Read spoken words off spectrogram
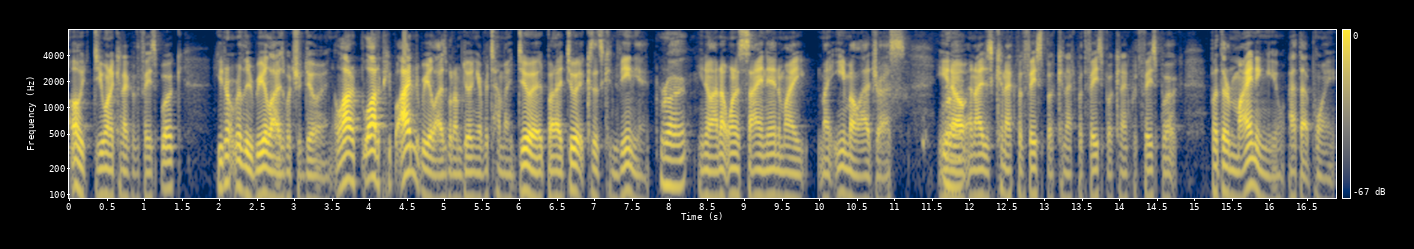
oh, do you want to connect with Facebook? You don't really realize what you're doing. A lot of a lot of people, I realize what I'm doing every time I do it, but I do it because it's convenient. Right. You know, I don't want to sign in my my email address. You know, and I just connect with Facebook, connect with Facebook, connect with Facebook. But they're mining you at that point.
